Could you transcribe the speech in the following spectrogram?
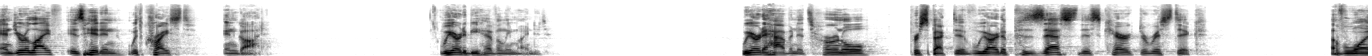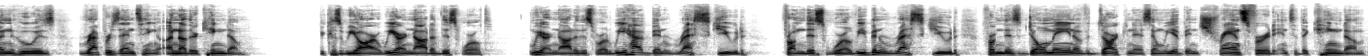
and your life is hidden with Christ in God. We are to be heavenly minded. We are to have an eternal perspective. We are to possess this characteristic of one who is representing another kingdom because we are. We are not of this world. We are not of this world. We have been rescued from this world. We've been rescued from this domain of darkness and we have been transferred into the kingdom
